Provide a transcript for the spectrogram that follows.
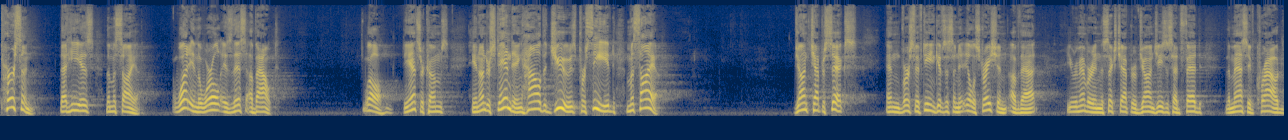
person that he is the Messiah. What in the world is this about? Well, the answer comes in understanding how the Jews perceived Messiah. John chapter 6 and verse 15 gives us an illustration of that. You remember in the sixth chapter of John, Jesus had fed the massive crowd,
